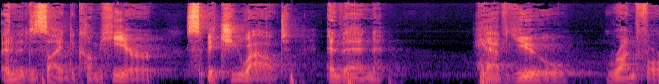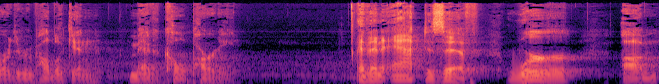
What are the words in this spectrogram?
and then decided to come here spit you out, and then have you run for the Republican MAGA cult party. And then act as if we're um,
